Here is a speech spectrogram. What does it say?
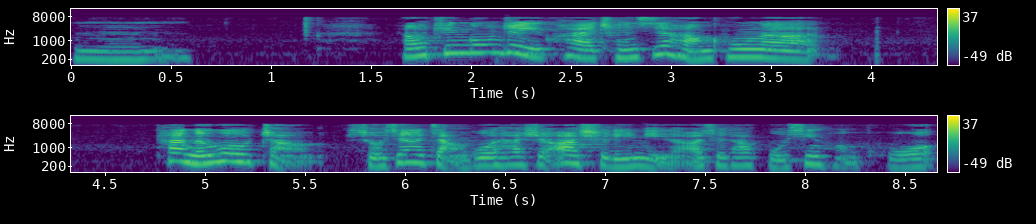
嗯，然后军工这一块，晨曦航空呢，它能够涨，首先讲过它是二十厘米的，而且它活性很活。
